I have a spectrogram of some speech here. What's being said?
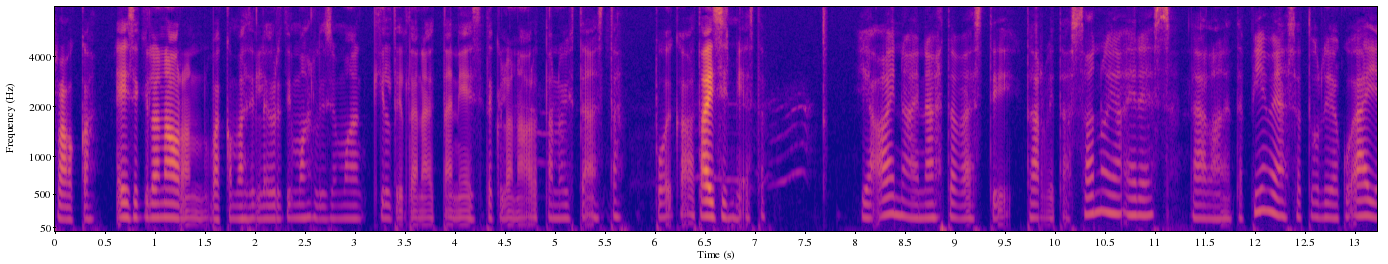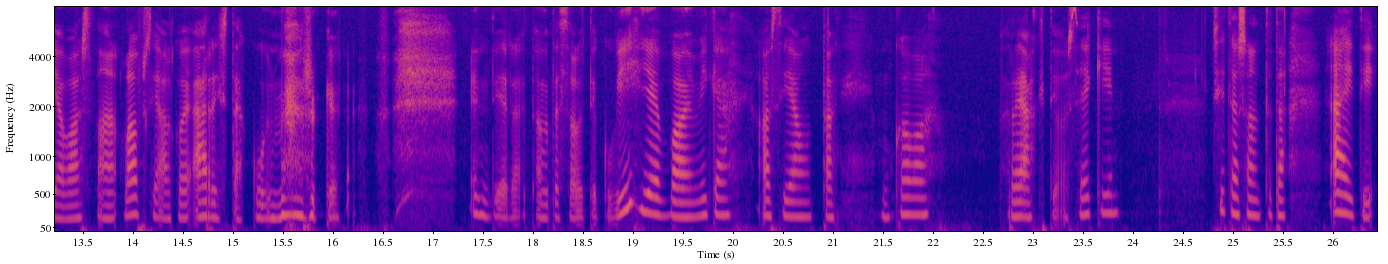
Raukka. Ei se kyllä naurannut, vaikka mä sille yritin mahdollisimman kiltiltä näyttää, niin ei sitä kyllä naurattanut yhtään sitä poikaa, tai siis miestä. Ja aina ei nähtävästi tarvita sanoja edes. Täällä on, että pimeässä tuli joku äijä vastaan. Lapsi alkoi äristä kuin mörkö. en tiedä, että onko tässä ollut joku vihje vai mikä asia, mutta mukava reaktio sekin. Sitten sanon tätä, äiti,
